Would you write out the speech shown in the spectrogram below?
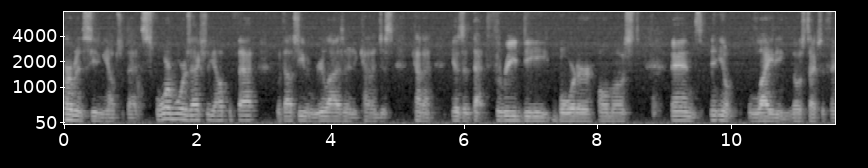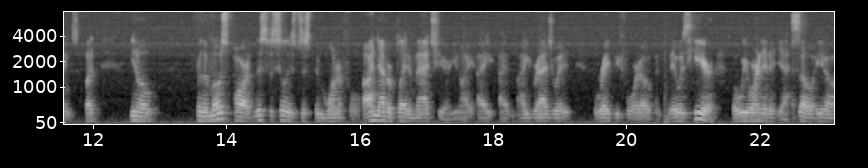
Permanent seating helps with that. Scoreboards actually help with that without you even realizing it. It kind of just kind of gives it that 3D border almost. And, you know, lighting, those types of things. But, you know, for the most part, this facility has just been wonderful. I never played a match here. You know, I, I, I graduated right before it opened. It was here, but we weren't in it yet. So you know,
